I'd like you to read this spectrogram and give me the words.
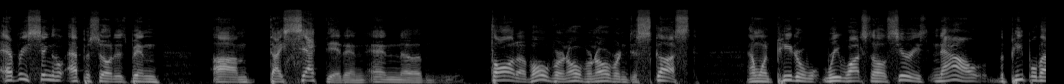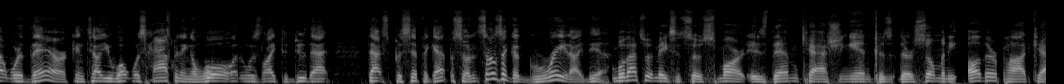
every single episode has been um, dissected and and uh, thought of over and over and over and discussed. And when Peter rewatched the whole series, now the people that were there can tell you what was happening and what, well, what it was like to do that that specific episode. It sounds like a great idea. Well, that's what makes it so smart is them cashing in because there are so many other podcasts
